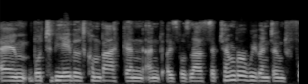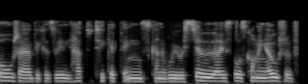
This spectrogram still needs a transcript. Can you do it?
Um, but to be able to come back and and I suppose last September we went down to Fota because we had to ticket things. Kind of, we were still, I suppose, coming out of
